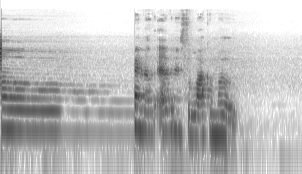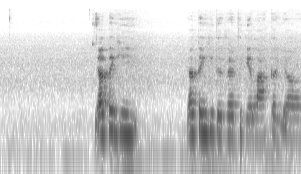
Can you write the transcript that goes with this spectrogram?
So, enough evidence to lock him up. Y'all think he, y'all think he deserved to get locked up, y'all?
